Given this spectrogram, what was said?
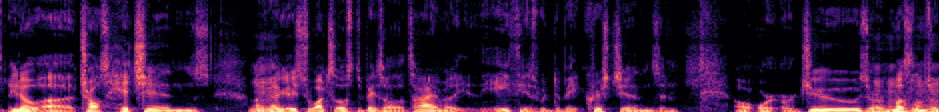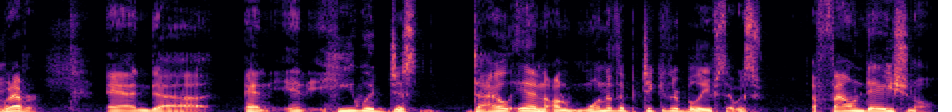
You know, uh, Charles Hitchens. Like I used to watch those debates all the time. Like, the atheists would debate Christians and or, or, or Jews or Muslims or whatever, and uh, and and he would just dial in on one of the particular beliefs that was a foundational,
